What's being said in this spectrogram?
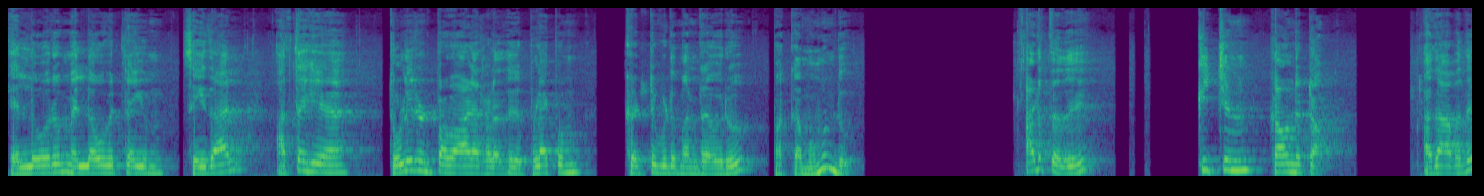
எல்லோரும் எல்லோவற்றையும் செய்தால் அத்தகைய தொழில்நுட்பவாளர்களது பிழைப்பும் கெட்டுவிடும் என்ற ஒரு பக்கமும் உண்டு. அடுத்தது கிச்சன் கவுண்டர் டாப் அதாவது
